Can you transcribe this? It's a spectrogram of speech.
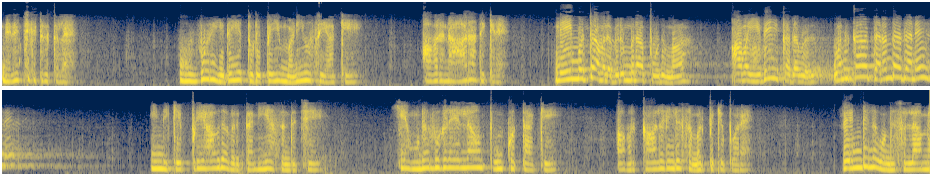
நினைச்சுக்கிட்டு இருக்கல. ஒவ்வொரு இதய துடிப்பையும் மணியூசையாக்கி அவரை நான் ஆராதிக்கிறேன். நீ மட்டும் அவனை விரும்பினா போதுமா? அவன் இதய கதவு உனக்காக திறந்தாதானே? இன்னைக்கு எப்படியாவது அவர் தனியா சந்திச்சு என் உணர்வுகளை எல்லாம் பூங்கொத்தாக்கி அவர் காலடியில சமர்ப்பிக்க போறேன். ரெண்டுல ஒண்ணு சொல்லாம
